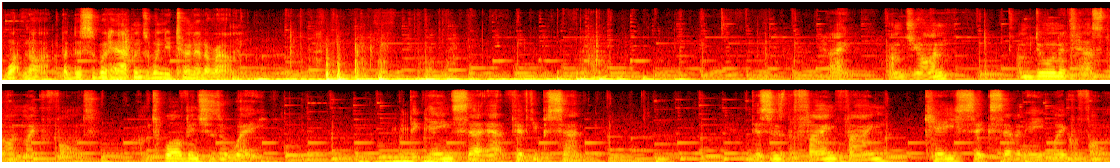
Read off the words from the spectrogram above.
whatnot. But this is what happens when you turn it around. John. I'm doing a test on microphones. I'm 12 inches away with the gain set at 50%. This is the Fine Fine K678 microphone.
